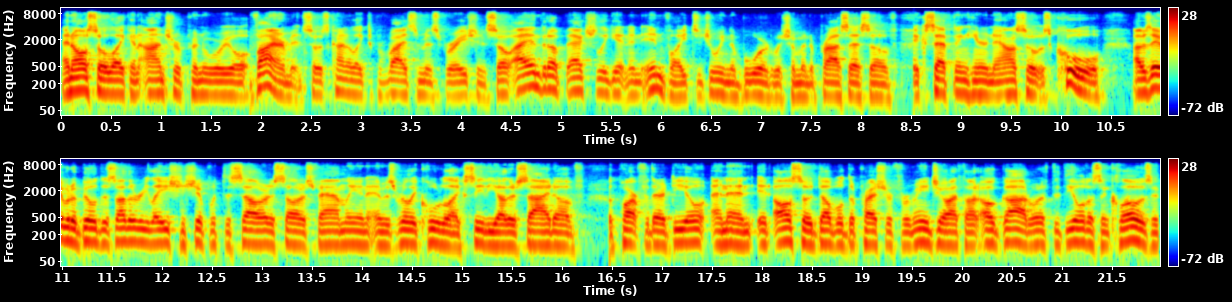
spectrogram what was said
and also like an entrepreneurial environment. So it's kind of like to provide some inspiration. So I ended up actually getting an invite to join the board, which I'm in the process of accepting here now. So it was cool. I was able to build this other relationship with the seller, the family, and it was really cool to like see the other side of the part for their deal. And then it also doubled the pressure for me, Joe. I thought, oh God, what if the deal doesn't close? And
